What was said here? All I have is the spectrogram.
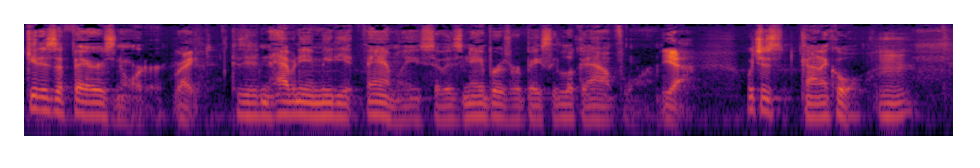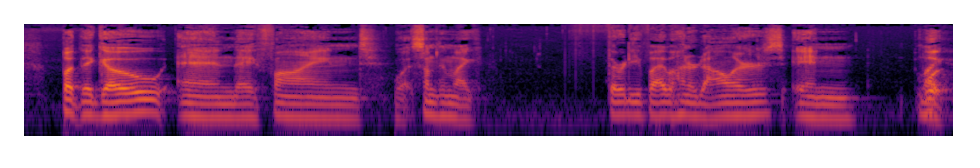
get his affairs in order. Right. Because he didn't have any immediate family, so his neighbors were basically looking out for him. Yeah. Which is kind of cool. But they go and they find, what, something like $3,500 in like Well,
